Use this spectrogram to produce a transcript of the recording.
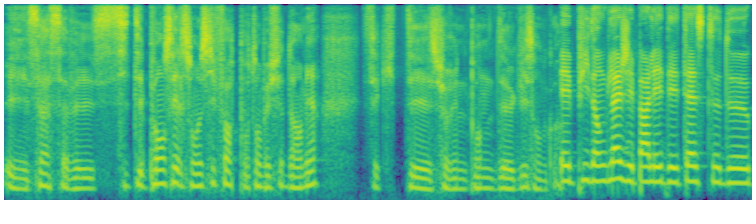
Et ça, ça avait... si tes pensées, elles sont aussi fortes pour t'empêcher de dormir, c'est que tu es sur une pente glissante. Quoi. Et puis donc là, j'ai parlé des tests de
